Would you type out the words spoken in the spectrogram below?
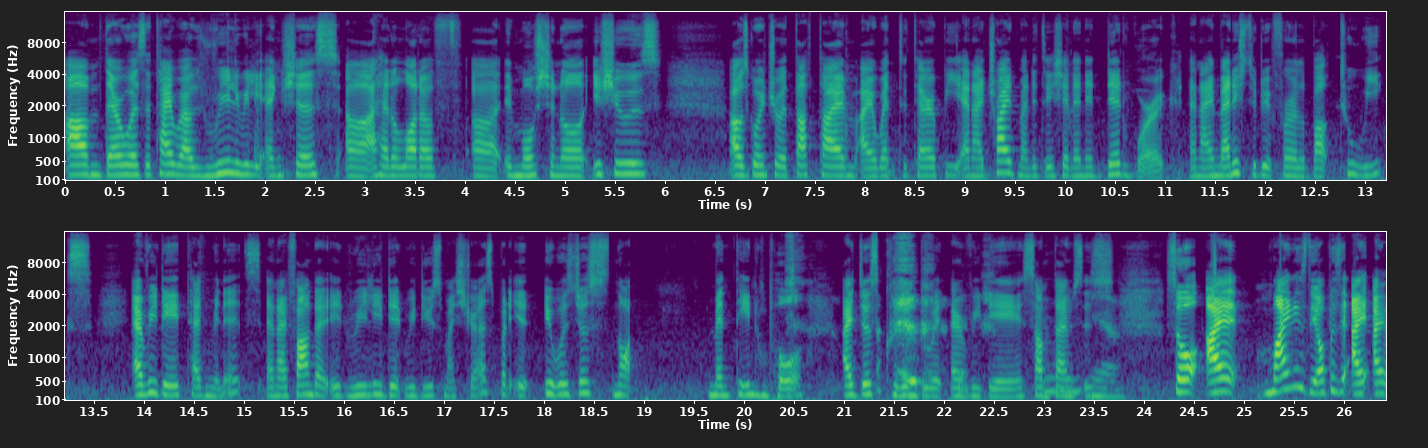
Um, there was a time where I was really, really anxious. Uh, I had a lot of uh, emotional issues. I was going through a tough time. I went to therapy and I tried meditation and it did work. And I managed to do it for about two weeks, every day, 10 minutes. And I found that it really did reduce my stress, but it, it was just not maintainable. I just couldn't do it every day. Sometimes it's Yeah. so I mine is the opposite. I, I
